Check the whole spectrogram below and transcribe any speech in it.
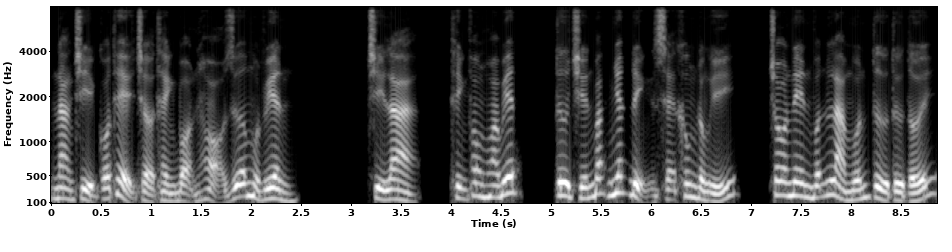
nàng chỉ có thể trở thành bọn họ giữa một viên. Chỉ là, thịnh phong hoa biết, tư chiến bắc nhất định sẽ không đồng ý, cho nên vẫn là muốn từ từ tới,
